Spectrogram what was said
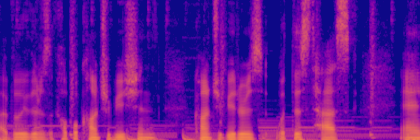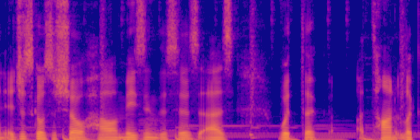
I believe there's a couple contribution contributors with this task, and it just goes to show how amazing this is. As with the auton- like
